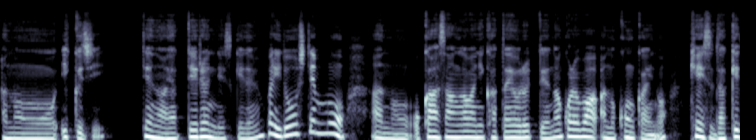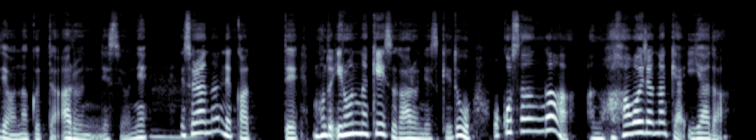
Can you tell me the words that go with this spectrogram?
あの、育児っていうのはやっているんですけど、やっぱりどうしても、あの、お母さん側に偏るっていうのは、これは、あの、今回のケースだけではなくてあるんですよね。でそれはなんでかって、本当いろんなケースがあるんですけど、お子さんが、あの、母親じゃなきゃ嫌だっ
